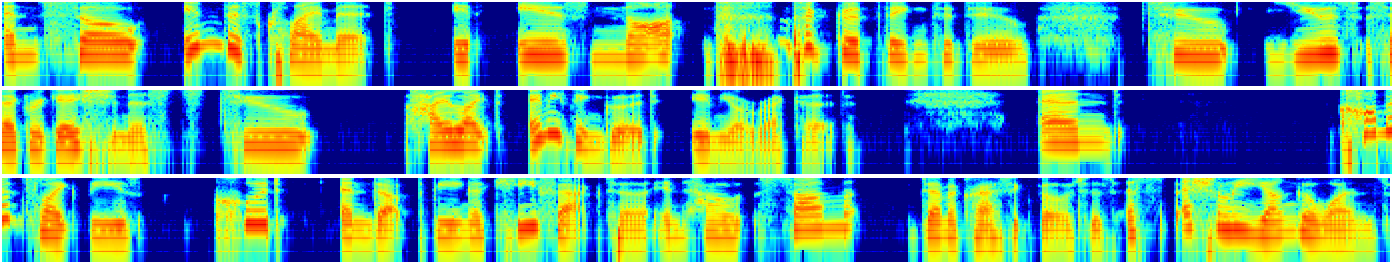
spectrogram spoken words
And so, in this climate, it is not a good thing to do to use segregationists to highlight anything good in your record. And comments like these could end up being a key factor in how some Democratic voters, especially younger ones,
